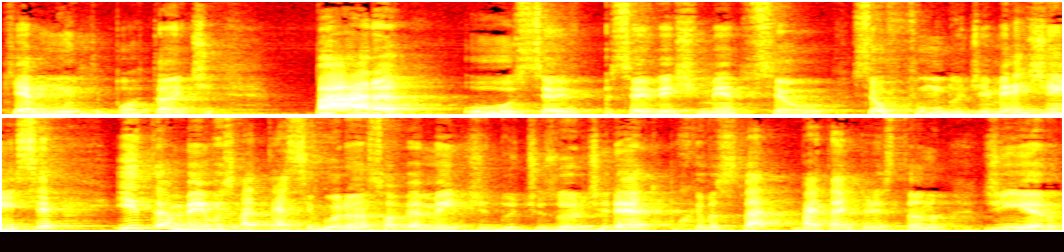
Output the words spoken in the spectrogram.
que é muito importante para o seu, seu investimento, seu, seu fundo de emergência, e também você vai ter a segurança, obviamente, do Tesouro Direto, porque você vai, vai estar emprestando dinheiro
